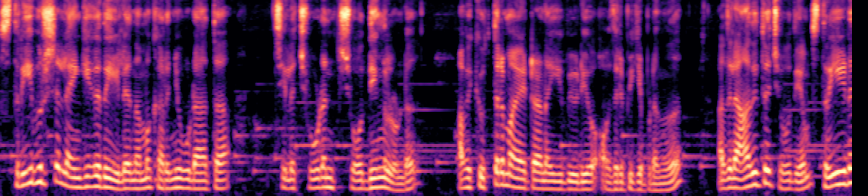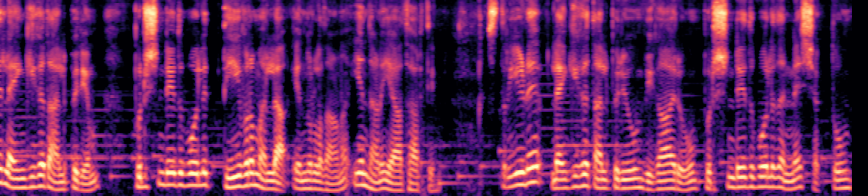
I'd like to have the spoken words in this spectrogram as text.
സ്ത്രീ പുരുഷ ലൈംഗികതയിൽ നമുക്കറിഞ്ഞുകൂടാത്ത ചില ചൂടൻ ചോദ്യങ്ങളുണ്ട്. അവയ്ക്ക് ഉത്തരമായിട്ടാണ് ഈ വീഡിയോ അവതരിപ്പിക്കപ്പെടുന്നത്. അതിൽ ആദ്യത്തെ ചോദ്യം സ്ത്രീയുടെ ലൈംഗിക താല്പര്യം പുരുഷന്റേതുപോലെ തീവ്രമല്ല എന്നുള്ളതാണ് എന്താണ് യാഥാർത്ഥ്യം? സ്ത്രീയുടെ ലൈംഗിക താല്പര്യവും വികാരവും പുരുഷന്റേതുപോലെ തന്നെ ശക്തവും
